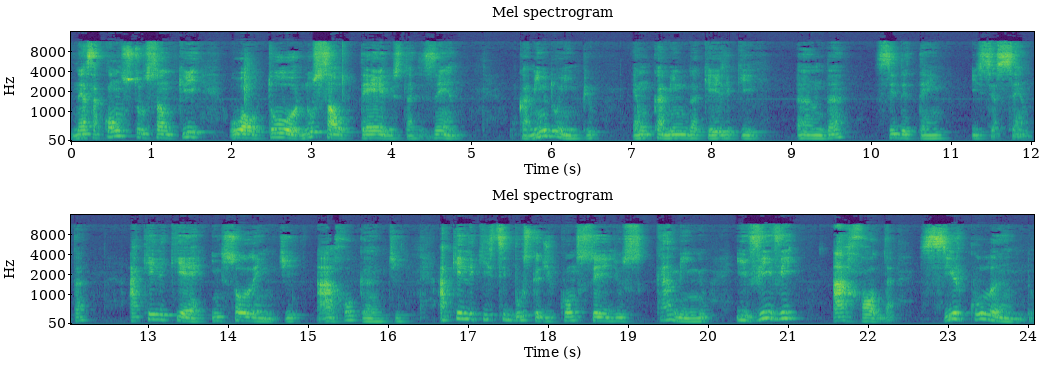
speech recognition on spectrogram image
nessa construção que o autor no saltério está dizendo, o caminho do ímpio é um caminho daquele que anda, se detém e se assenta, aquele que é insolente, arrogante, aquele que se busca de conselhos, caminho e vive a roda, circulando.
